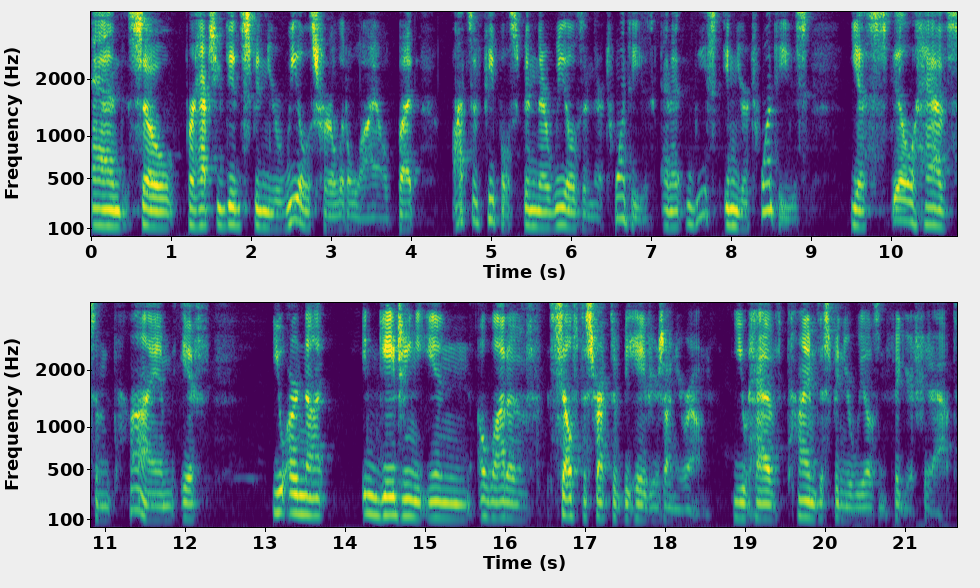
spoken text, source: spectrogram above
And so perhaps you did spin your wheels for a little while, but lots of people spin their wheels in their 20s. And at least in your 20s, you still have some time if you are not engaging in a lot of self destructive behaviors on your own. You have time to spin your wheels and figure shit out.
